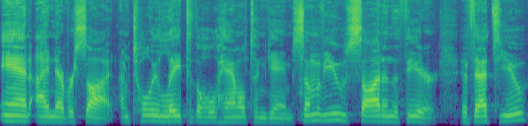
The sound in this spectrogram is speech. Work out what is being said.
and I never saw it. I'm totally late to the whole Hamilton game. Some of you saw it in the theater. If that's you,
